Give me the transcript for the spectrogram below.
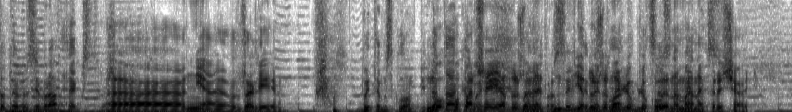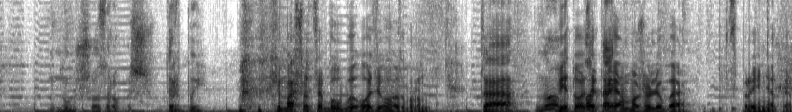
Що, ти розібрав текст трошки? Е, ні, взагалі. Битим склом під Ну, атаками. по-перше, я дуже не, просив я дуже не не люблю, коли на мене кричать. Ну, що зробиш? Терпи. Хіба що це був би Озі Озборн? Та, ну, Від Озіка я можу любе сприйняти.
